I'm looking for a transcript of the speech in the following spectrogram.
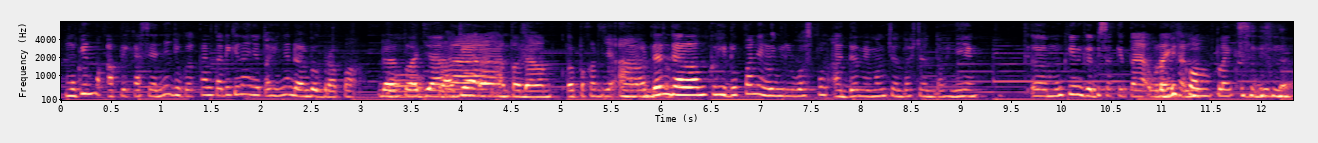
mungkin pengaplikasiannya juga kan tadi kita nyetohinnya dalam beberapa dalam oh, pelajaran, atau dalam eh, pekerjaan Uh, gitu. dan dalam kehidupan yang lebih luas pun ada memang contoh-contohnya yang uh, mungkin gak bisa kita lebih uraikan kompleks gitu.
